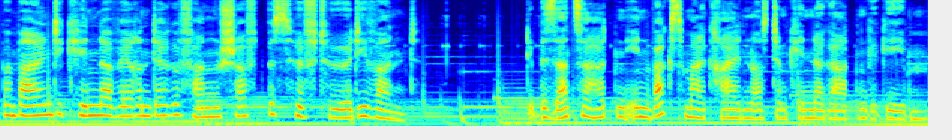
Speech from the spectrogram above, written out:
bemalen die Kinder während der Gefangenschaft bis Hüfthöhe die Wand. Die Besatzer hatten ihnen Wachsmalkreiden aus dem Kindergarten gegeben.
